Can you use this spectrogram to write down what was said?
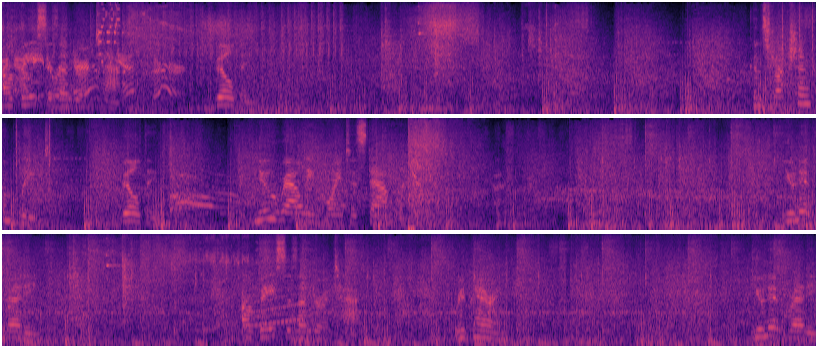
Our base is under attack. Building. Construction complete. Building. New rally point established. Unit ready. Our base is under attack. Repairing. Unit ready.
